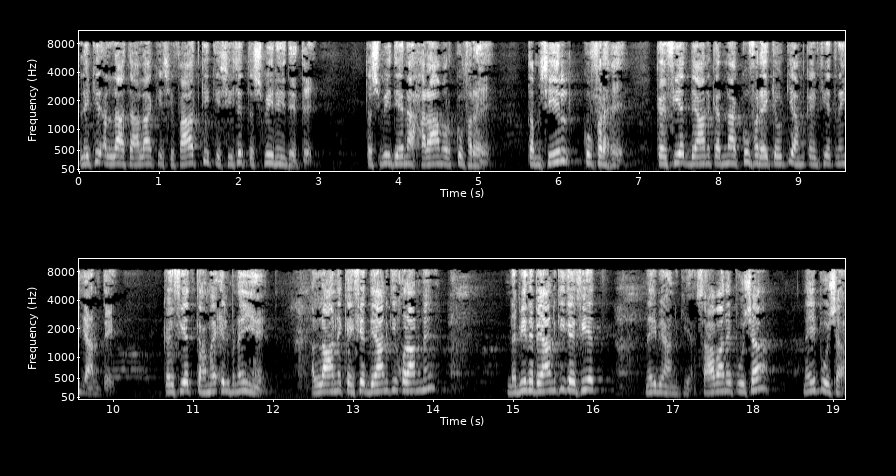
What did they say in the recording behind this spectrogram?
لیکن اللہ تعالیٰ کی صفات کی کسی سے تشبیح نہیں دیتے۔ تشبیح دینا حرام اور کفر ہے۔ تمثیل کفر ہے۔ کیفیت بیان کرنا کفر ہے، کیونکہ ہم کیفیت نہیں جانتے۔ کیفیت کا ہمیں علم نہیں ہے۔ اللہ نے کیفیت بیان کی قرآن میں؟ نبی نے بیان کی کیفیت؟ نہیں بیان کیا۔ صحابہ نے پوچھا؟ نہیں پوچھا۔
